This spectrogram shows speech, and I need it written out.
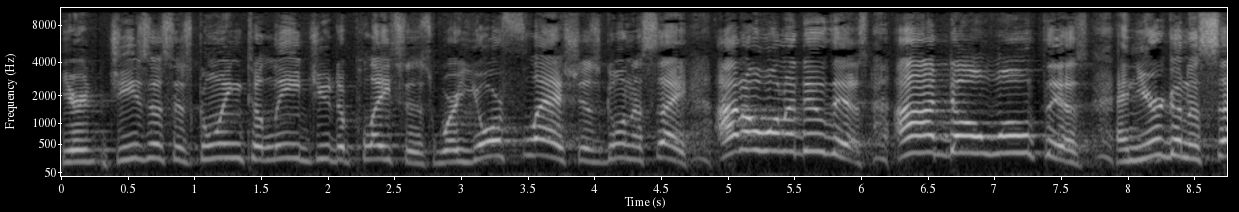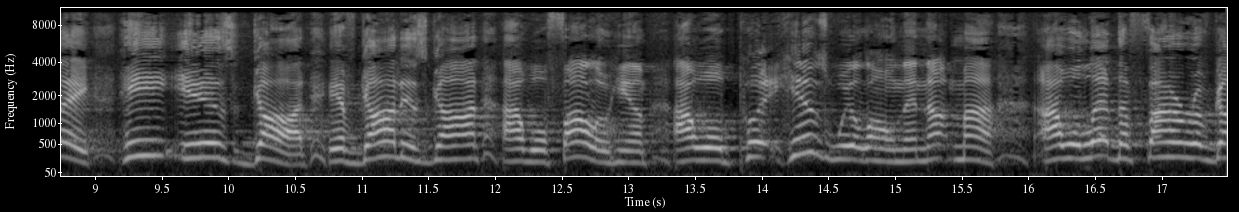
your, Jesus is going to lead you to places where your flesh is going to say, I don't want to do this. I don't want this. And you're going to say, He is God. If God is God, I will follow Him. I will put His will on and not mine. I will let the fire of God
